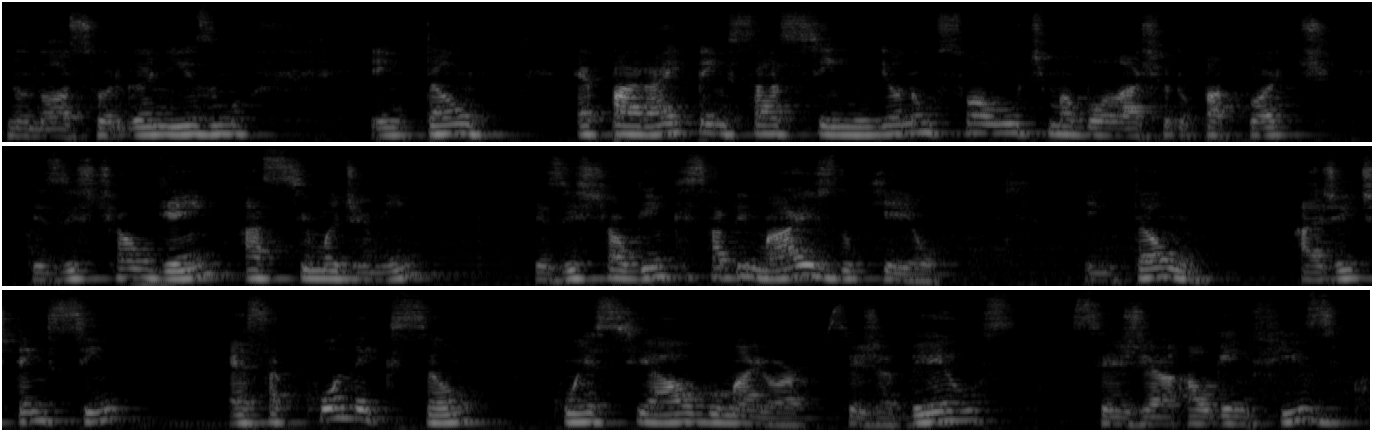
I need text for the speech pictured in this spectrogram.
no nosso organismo. Então, é parar e pensar assim: eu não sou a última bolacha do pacote, existe alguém acima de mim, existe alguém que sabe mais do que eu. Então, a gente tem sim essa conexão com esse algo maior, seja Deus, seja alguém físico,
